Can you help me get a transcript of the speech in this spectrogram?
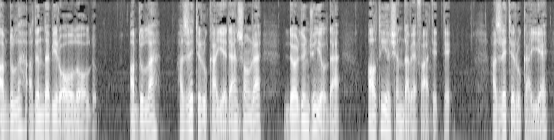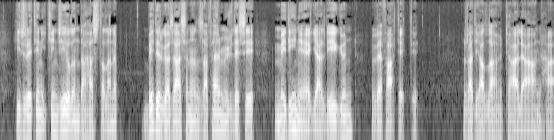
Abdullah adında bir oğlu oldu. Abdullah Hazreti Rukayye'den sonra dördüncü yılda altı yaşında vefat etti. Hazreti Rukayye hicretin ikinci yılında hastalanıp Bedir gazasının zafer müjdesi Medine'ye geldiği gün vefat etti. Radiyallahu Teala anha.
